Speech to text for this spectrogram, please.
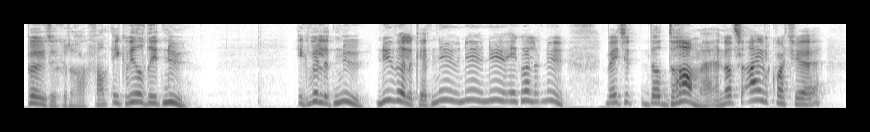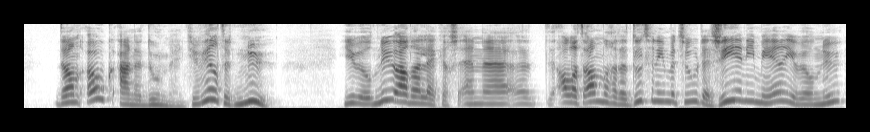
peutergedrag van ik wil dit nu. Ik wil het nu. Nu wil ik het. Nu, nu, nu. Ik wil het nu. Beetje dat drammen. En dat is eigenlijk wat je dan ook aan het doen bent. Je wilt het nu. Je wilt nu al dat lekkers. En uh, al het andere, dat doet er niet meer toe. Dat zie je niet meer. Je wil nu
